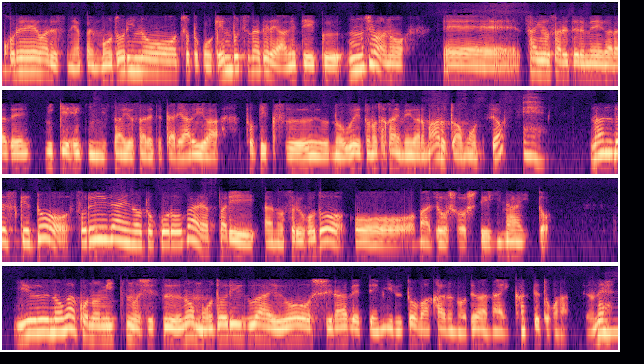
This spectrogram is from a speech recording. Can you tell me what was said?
これはですね、やっぱり戻りのちょっとこう現物だけで上げていく、もちろんあの、えー、採用されている銘柄で日経平均に採用されてたり、あるいはトピックスのウエイトの高い銘柄もあるとは思うんですよ。ええなんですけど、それ以外のところがやっぱりあのそれほどお、まあ、上昇していないというのが、この3つの指数の戻り具合を調べてみると分かるのではないかってところなんですよね。う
